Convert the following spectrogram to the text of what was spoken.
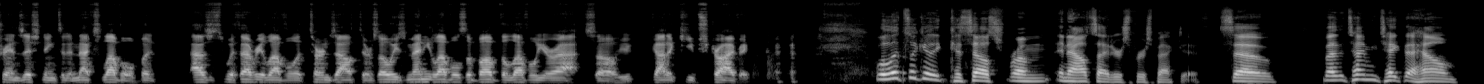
transitioning to the next level. But as with every level, it turns out there's always many levels above the level you're at. So you got to keep striving. well, let's look at Cassell's from an outsider's perspective. So by the time you take the helm,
